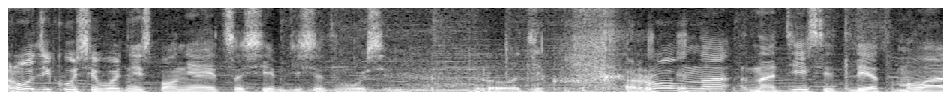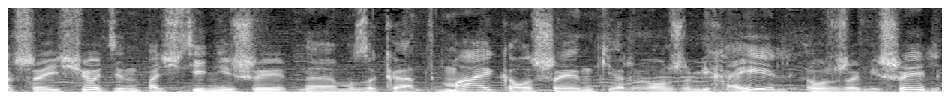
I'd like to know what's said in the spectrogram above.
Родику сегодня исполняется 78. Родику. Ровно на 10 лет младше еще один почтеннейший э, музыкант. Майкл Шенкер, он же Михаэль, он же Мишель.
